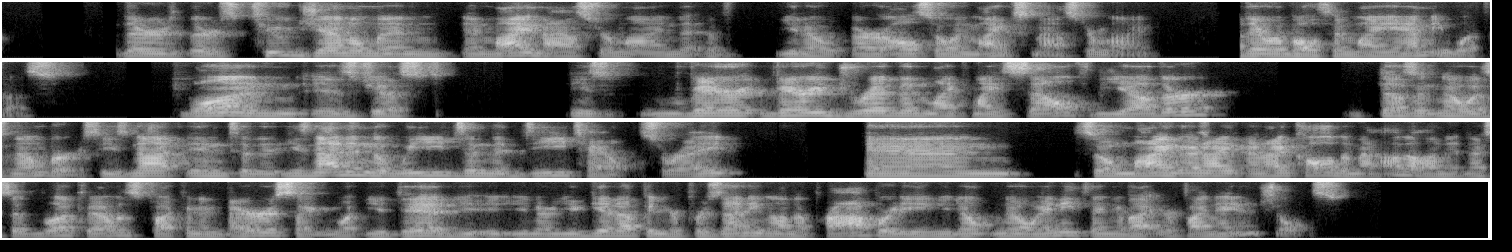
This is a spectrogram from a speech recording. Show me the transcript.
there's there's two gentlemen in my mastermind that have you know are also in Mike's mastermind. They were both in Miami with us. One is just he's very very driven like myself. The other doesn't know his numbers. He's not into the he's not in the weeds and the details, right? And so Mike and I and I called him out on it and I said, look, that was fucking embarrassing what you did. You, you know, you get up and you're presenting on a property and you don't know anything about your financials.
